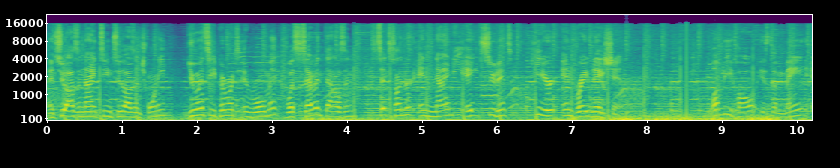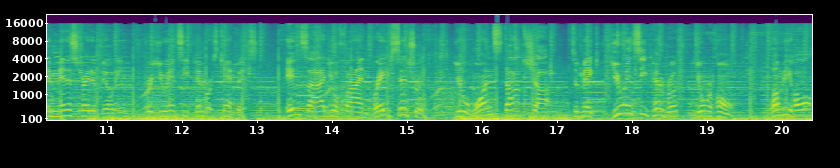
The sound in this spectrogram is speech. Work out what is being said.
In 2019-2020, UNC Pembroke's enrollment was 7,698 students here in Brave Nation. Lumbee Hall is the main administrative building for UNC Pembroke's campus. Inside, you'll find Brave Central, your one-stop shop to make UNC Pembroke your home. Lumbee Hall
